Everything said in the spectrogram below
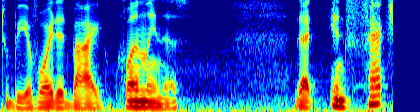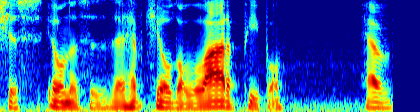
to be avoided by cleanliness, that infectious illnesses that have killed a lot of people have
